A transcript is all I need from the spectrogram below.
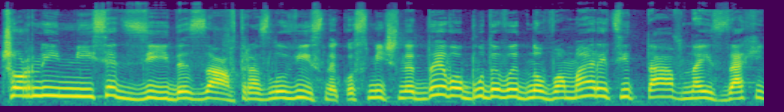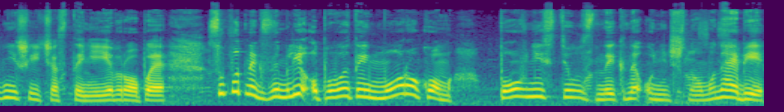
Чорний місяць зійде завтра. Зловісне космічне диво буде видно в Америці та в найзахіднішій частині Європи. Супутник Землі, оповитий мороком, повністю зникне у нічному небі.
